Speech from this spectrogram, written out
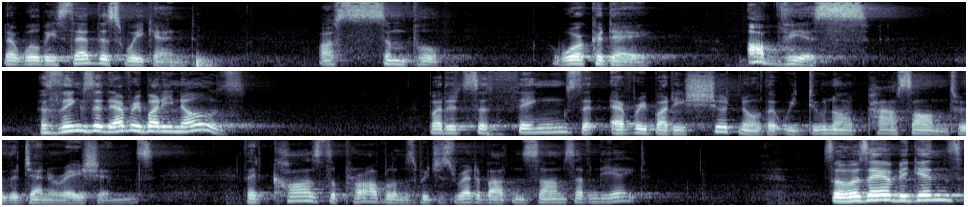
that will be said this weekend are simple. workaday, obvious, the things that everybody knows. But it's the things that everybody should know that we do not pass on through the generations that cause the problems we just read about in Psalm 78. So Hosea begins,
